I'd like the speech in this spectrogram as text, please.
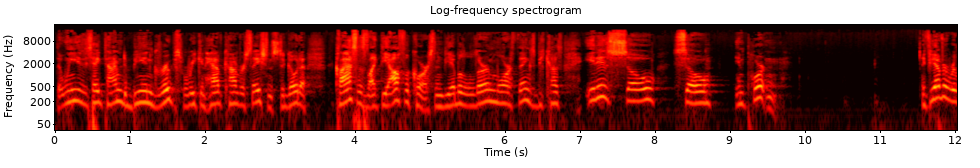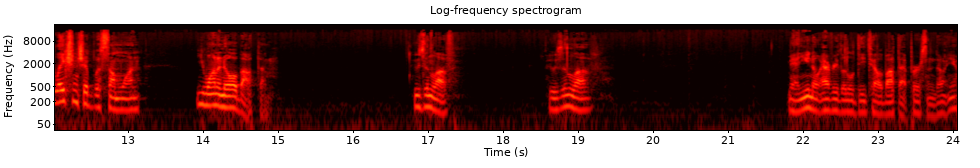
That we need to take time to be in groups where we can have conversations, to go to classes like the Alpha Course and be able to learn more things because it is so, so important. If you have a relationship with someone, you want to know about them. Who's in love? Who's in love? Man, you know every little detail about that person, don't you?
